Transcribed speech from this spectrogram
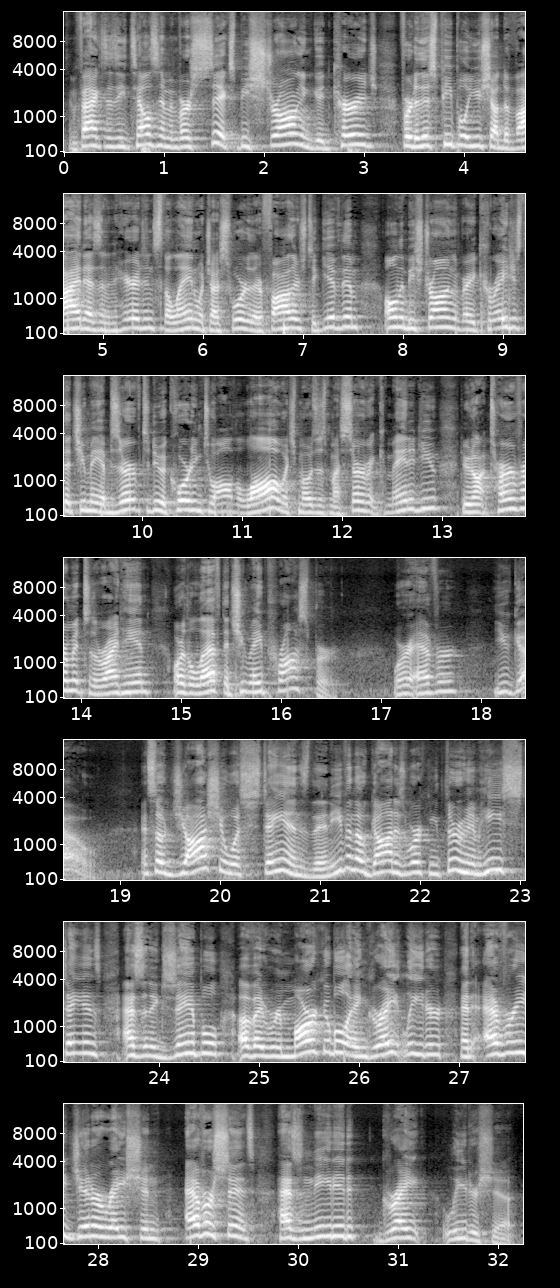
In fact, as he tells him in verse 6, Be strong and good courage, for to this people you shall divide as an inheritance the land which I swore to their fathers to give them. Only be strong and very courageous, that you may observe to do according to all the law which Moses my servant commanded you. Do not turn from it to the right hand or the left, that you may prosper wherever you go. And so Joshua stands then, even though God is working through him, he stands as an example of a remarkable and great leader, and every generation ever since has needed great leadership,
